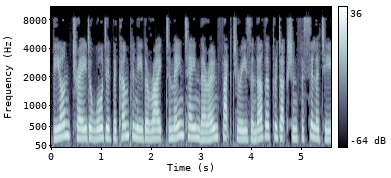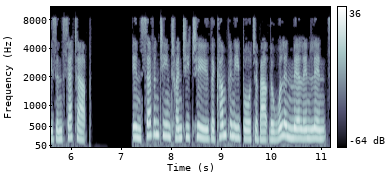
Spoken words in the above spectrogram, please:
Beyond Trade awarded the company the right to maintain their own factories and other production facilities and set up. In 1722 the company bought about the woolen mill in Linz.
